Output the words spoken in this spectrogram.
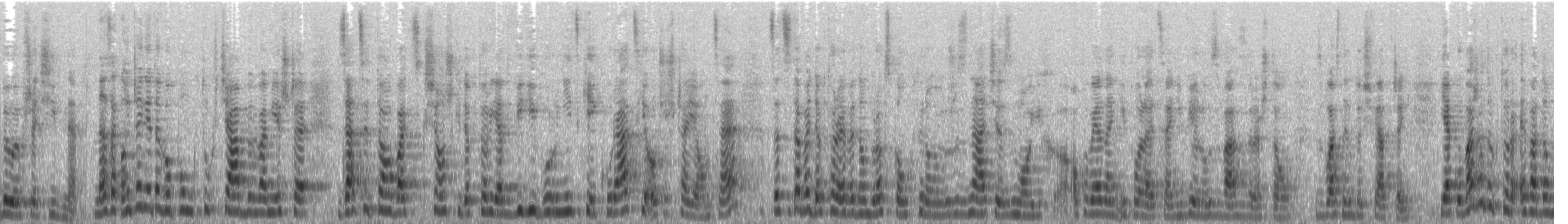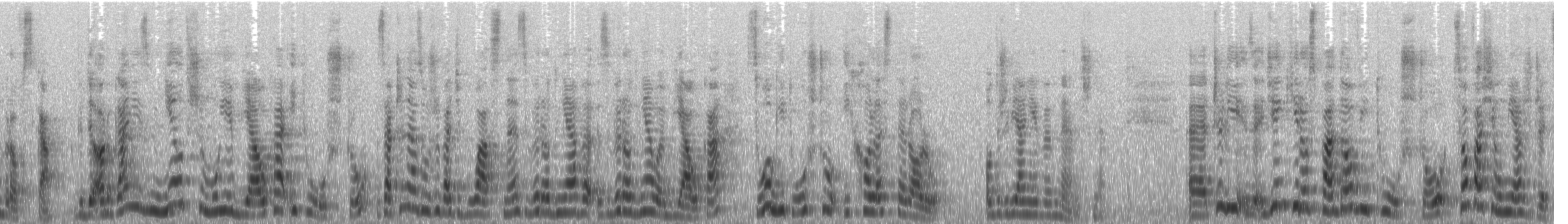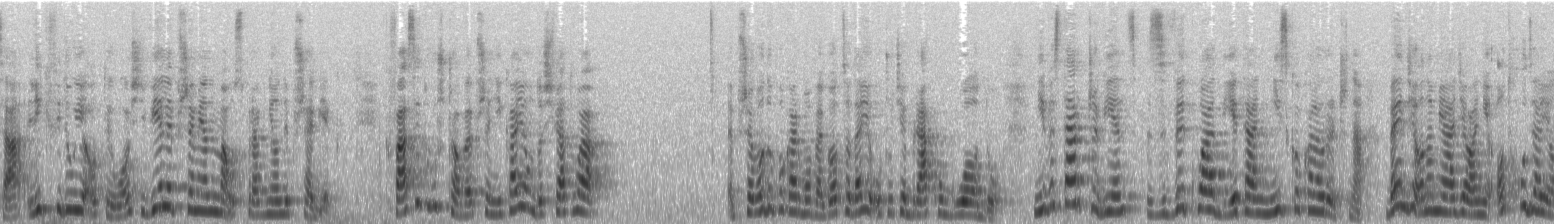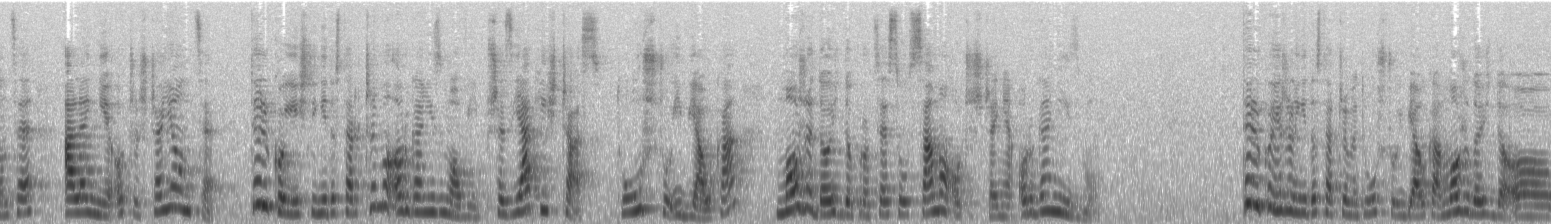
były przeciwne. Na zakończenie tego punktu chciałabym Wam jeszcze zacytować z książki dr Jadwigi Górnickiej Kuracje oczyszczające, zacytować doktorę Ewę Dąbrowską, którą już znacie z moich opowiadań i poleceń, wielu z Was zresztą z własnych doświadczeń. Jak uważa dr Ewa Dąbrowska, gdy organizm nie otrzymuje białka i tłuszczu, zaczyna zużywać własne, zwyrodniałe białka, złogi tłuszczu i cholesterolu. Odżywianie wewnętrzne. E, Czyli dzięki rozpadowi tłuszczu cofa się miażdżyca, likwiduje otyłość, wiele przemian ma usprawniony przebieg. Kwasy tłuszczowe przenikają do światła przewodu pokarmowego, co daje uczucie braku głodu. Nie wystarczy więc zwykła dieta niskokaloryczna. Będzie ona miała działanie odchudzające, ale nie oczyszczające. Tylko jeśli nie dostarczymy organizmowi przez jakiś czas tłuszczu i białka, może dojść do procesu samooczyszczenia organizmu. Tylko jeżeli nie dostarczymy tłuszczu i białka, może dojść do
